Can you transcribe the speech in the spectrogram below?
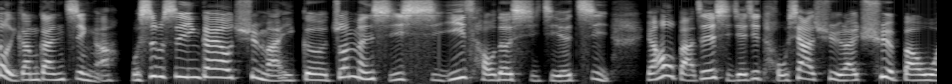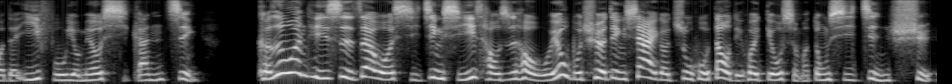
到底干不干净啊？我是不是应该要去买一个专门洗洗衣槽的洗洁剂，然后把这些洗洁剂投下去，来确保我的衣服有没有洗干净？可是问题是在我洗进洗衣槽之后，我又不确定下一个住户到底会丢什么东西进去。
